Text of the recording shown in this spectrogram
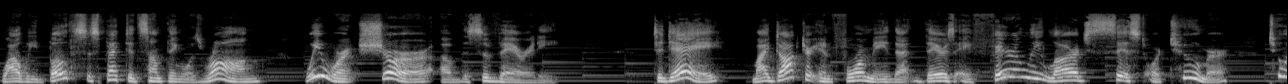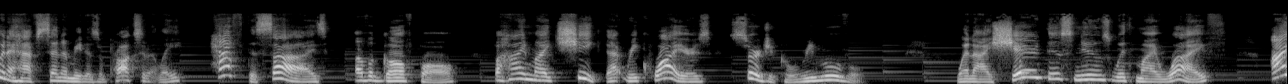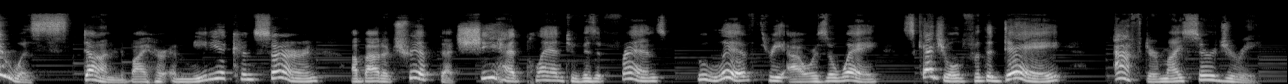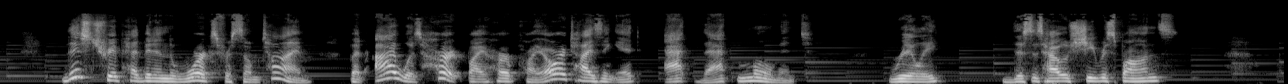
While we both suspected something was wrong, we weren't sure of the severity. Today, my doctor informed me that there's a fairly large cyst or tumor, two and a half centimeters approximately, half the size of a golf ball, behind my cheek that requires surgical removal. When I shared this news with my wife, I was stunned by her immediate concern about a trip that she had planned to visit friends who live three hours away, scheduled for the day after my surgery. This trip had been in the works for some time, but I was hurt by her prioritizing it at that moment. Really? This is how she responds?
